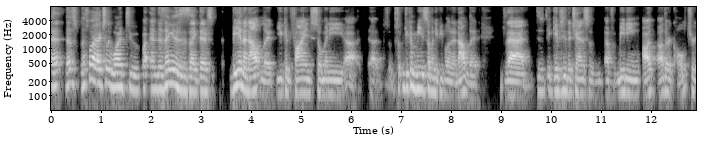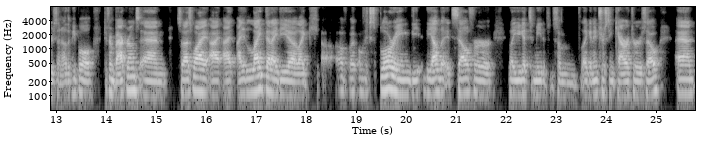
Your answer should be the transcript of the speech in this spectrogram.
that's that's why I actually wanted to. And the thing is, is like there's being an outlet, you can find so many. Uh, uh, so, you can meet so many people in an outlet that it gives you the chance of, of meeting other cultures and other people, different backgrounds, and so that's why I I, I like that idea, like of, of exploring the the outlet itself, or like you get to meet some like an interesting character or so. And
